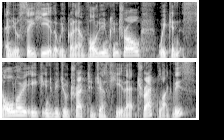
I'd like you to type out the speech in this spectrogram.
and you'll see here that we've got our volume control. We can solo each individual track to just hear that track like this.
